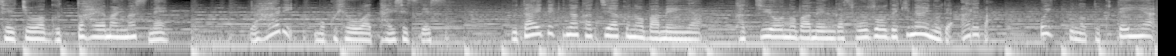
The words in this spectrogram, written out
成長はぐっと早まりますね。やはり目標は大切です。具体的な活躍の場面や活用の場面が想像できないのであれば保育の得点や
